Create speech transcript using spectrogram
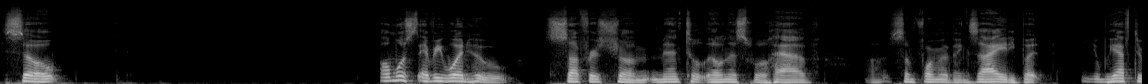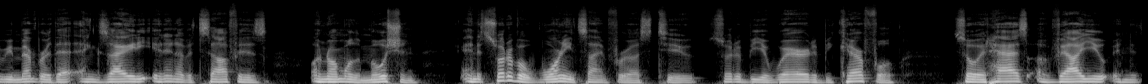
So, almost everyone who suffers from mental illness will have uh, some form of anxiety, but you know, we have to remember that anxiety in and of itself is a normal emotion. And it's sort of a warning sign for us to sort of be aware, to be careful. So it has a value in,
